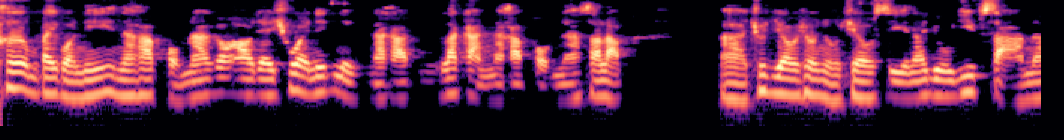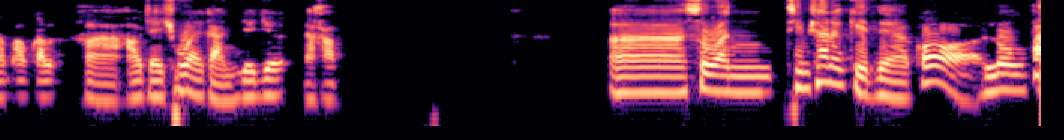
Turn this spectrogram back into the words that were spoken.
เพิ่มไปกว่านี้นะครับ ผมนะก็เอาใจช่วยนิดหนึ่งนะครับละกันนะครับผมนะสำหรับชุดเยาวชนของเชลซีนะยูยี่สามนะครับเอาเอาใจช่วยกันเยอะ ๆ นะครับส่วนทีมชาติอังกฤษเนี่ยก็ลงไป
